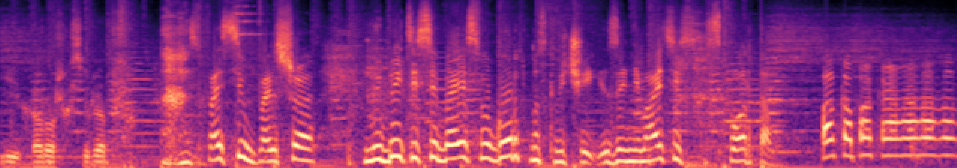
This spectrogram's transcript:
и хороших сюжетов. Спасибо большое. Любите себя и свой город, москвичи, и занимайтесь спортом. Пока-пока!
